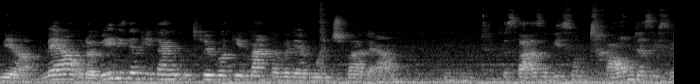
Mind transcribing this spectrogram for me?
mir mehr oder weniger Gedanken drüber gemacht, aber der Wunsch war da. Mhm. Das war also wie so ein Traum, der sich so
